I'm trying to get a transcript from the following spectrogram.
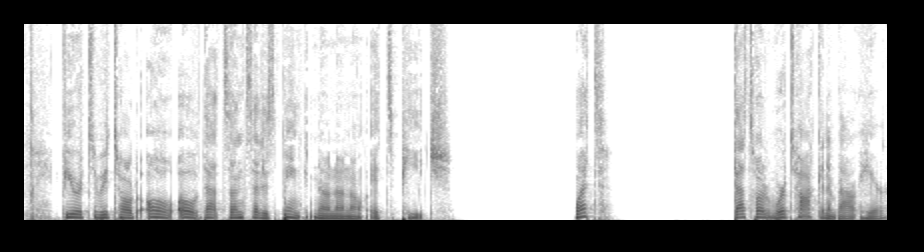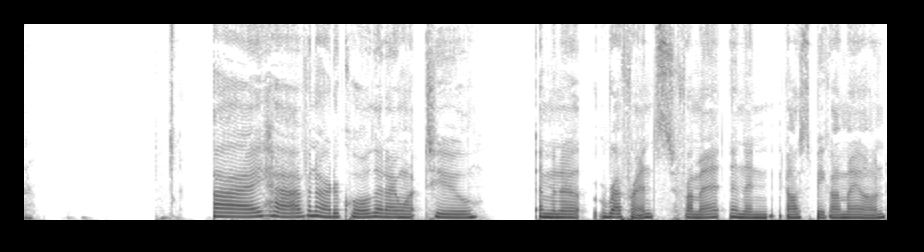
If you were to be told, oh, oh, that sunset is pink, no, no, no, it's peach. What? That's what we're talking about here. I have an article that I want to I'm going to reference from it and then I'll speak on my own.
